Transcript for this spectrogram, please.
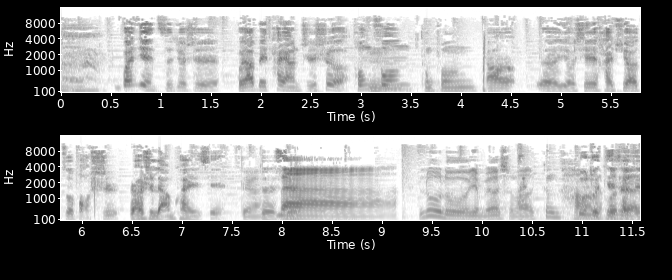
关键词就是不要被太阳直射，通风，嗯通风，然后呃，有些还需要做保湿，主要是凉快一些。对啊。是是那露露有没有什么更好露露的或者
